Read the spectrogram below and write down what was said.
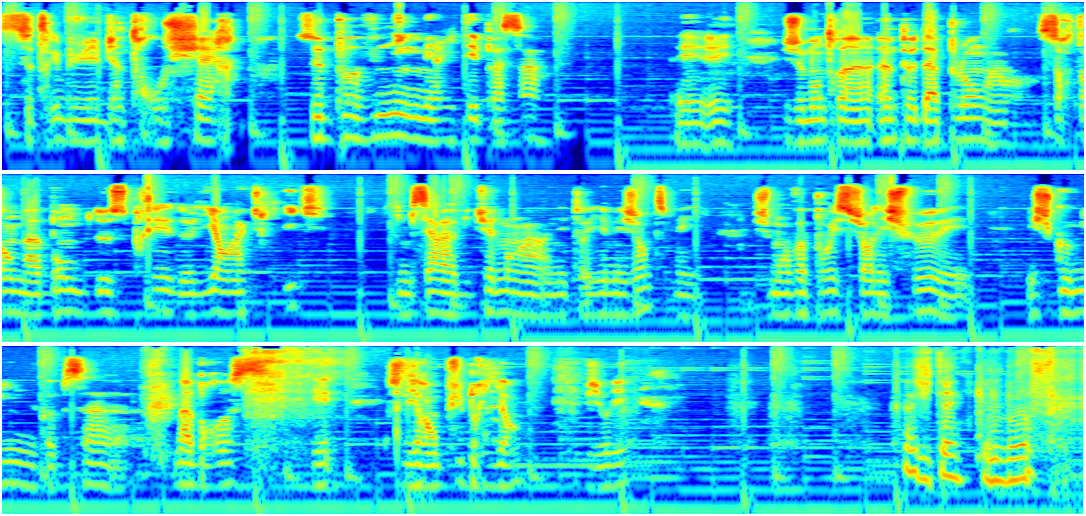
ce tribut est bien trop cher. Ce pauvre Ning méritait pas ça. Et, et je montre un, un peu d'aplomb en sortant ma bombe de spray de liant acrylique qui me sert habituellement à nettoyer mes jantes, mais je m'en vaporise sur les cheveux et, et je gomine comme ça euh, ma brosse et je les rends plus brillants, violets. Ah putain, quel beauf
